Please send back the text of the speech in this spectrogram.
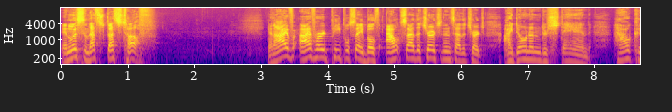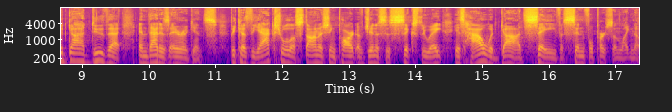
And listen, that's, that's tough. And I've, I've heard people say, both outside the church and inside the church, I don't understand how could God do that? And that is arrogance. Because the actual astonishing part of Genesis 6 through 8 is how would God save a sinful person like Noah?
